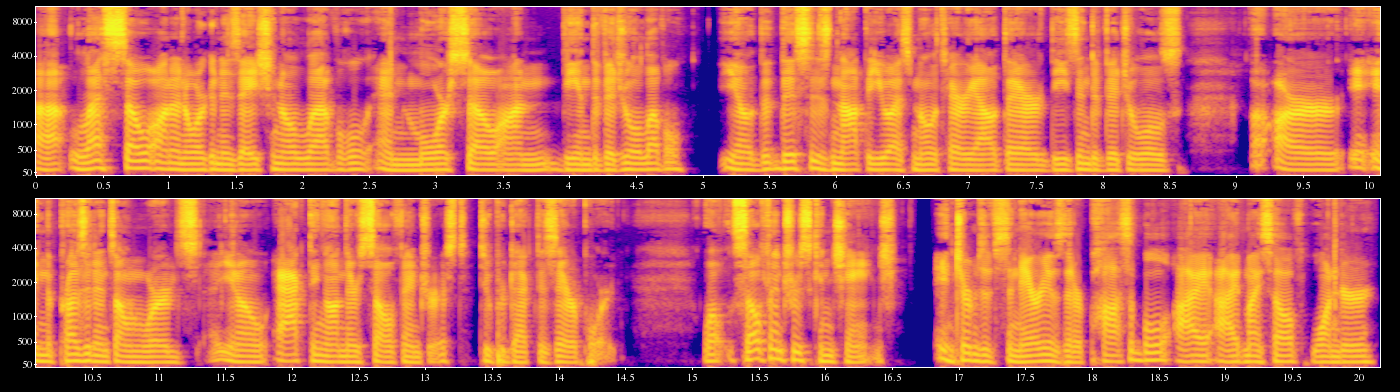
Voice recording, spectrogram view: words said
uh, less so on an organizational level and more so on the individual level. You know, th- this is not the U.S. military out there. These individuals are, in the president's own words, you know, acting on their self interest to protect this airport. Well, self interest can change. In terms of scenarios that are possible, I, I myself wonder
